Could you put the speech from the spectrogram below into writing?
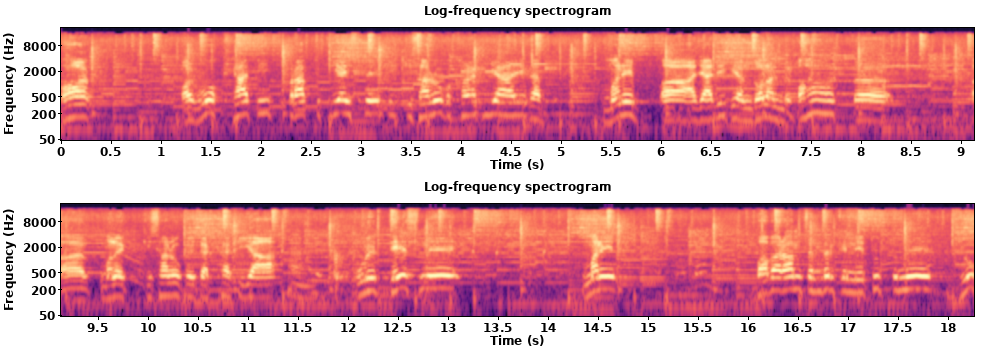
बहुत और वो ख्याति प्राप्त किया इससे कि किसानों को खड़ा किया एक माने आज़ादी के आंदोलन में बहुत आ, किसानों को इकट्ठा किया। पूरे देश में माने बाबा रामचंद्र के नेतृत्व में जो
